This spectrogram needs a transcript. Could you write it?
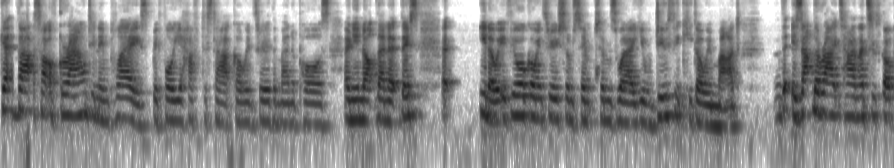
get that sort of grounding in place before you have to start going through the menopause. And you're not then at this uh, you know, if you're going through some symptoms where you do think you're going mad, is that the right time then to go,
